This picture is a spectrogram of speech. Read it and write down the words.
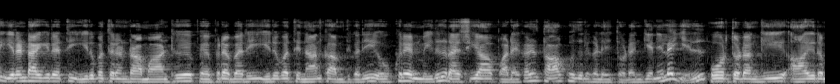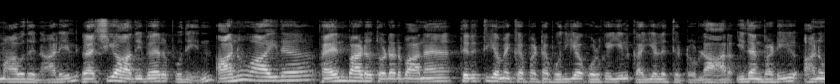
இரண்டாயிரத்தி இருபத்தி ரெண்டாம் ஆண்டு பிப்ரவரி இருபத்தி நான்காம் தேதி உக்ரைன் மீது ரஷ்யா படைகள் தாக்குதல்களை தொடங்கிய நிலையில் போர் தொடங்கி ஆயிரமாவது நாளில் ரஷ்ய அதிபர் புதின் அணு ஆயுத பயன்பாடு தொடர்பான திருத்தியமைக்கப்பட்ட புதிய கொள்கையில் கையெழுத்திட்டுள்ளார். இதன்படி அணு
